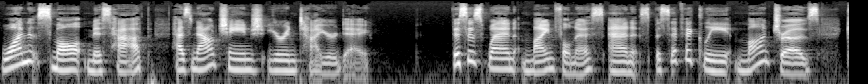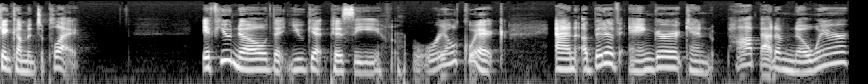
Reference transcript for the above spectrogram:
One small mishap has now changed your entire day. This is when mindfulness and specifically mantras can come into play. If you know that you get pissy real quick and a bit of anger can pop out of nowhere,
